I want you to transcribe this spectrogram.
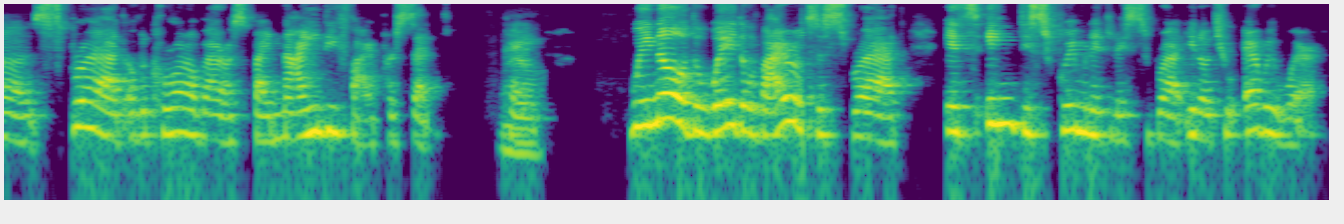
uh, spread of the coronavirus by 95%. Okay. We know the way the virus is spread, it's indiscriminately spread, you know, to everywhere.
